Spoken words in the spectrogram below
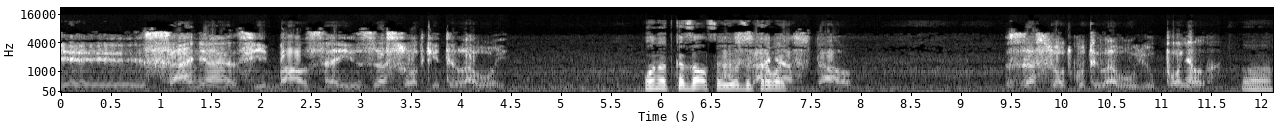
э, Саня съебался из-за сотки тыловой. Он отказался ее а закрывать. Саня встал за сотку тыловую, понял? А.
